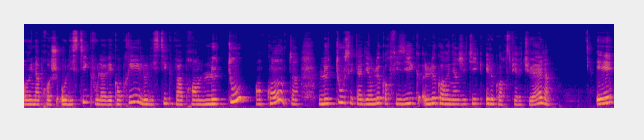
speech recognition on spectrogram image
ont une approche holistique, vous l'avez compris. L'holistique va prendre le tout en compte, le tout, c'est-à-dire le corps physique, le corps énergétique et le corps spirituel. Et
